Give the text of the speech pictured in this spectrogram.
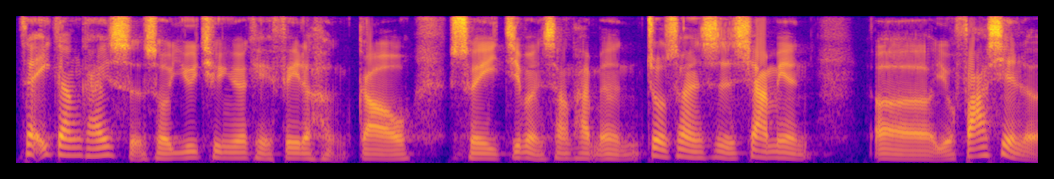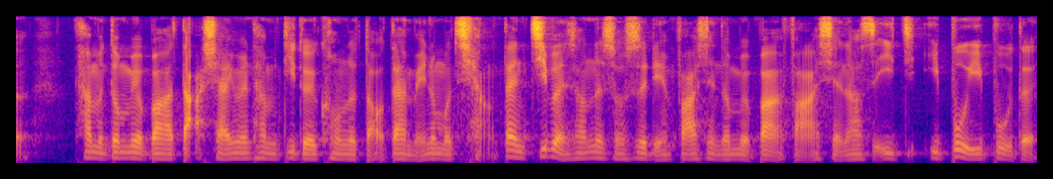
在一刚开始的时候，YouTube 因为可以飞得很高，所以基本上他们就算是下面。呃，有发现了，他们都没有办法打下，因为他们地对空的导弹没那么强。但基本上那时候是连发现都没有办法发现，然后是一一步一步的，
